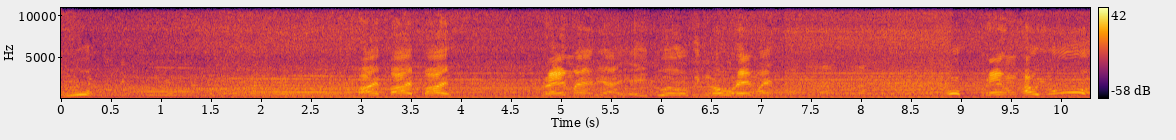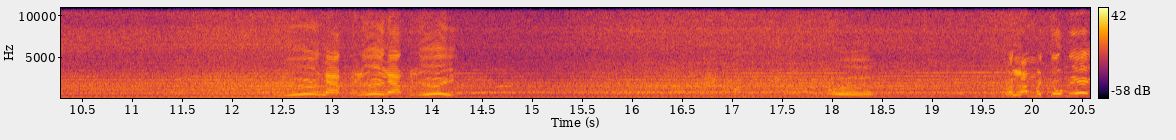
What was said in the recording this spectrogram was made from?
โอ้ไปไปไปแรงไหมเนี่ยไอตัววินเขาแรงไหมโอ้แรงของเขาอยู่เออลากไปเลยลากไปเลย เออวันห ลังมาจมอีก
